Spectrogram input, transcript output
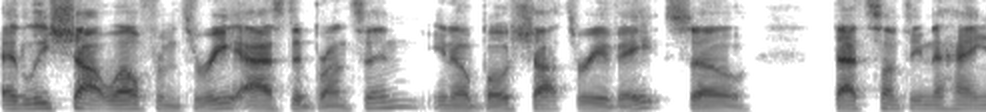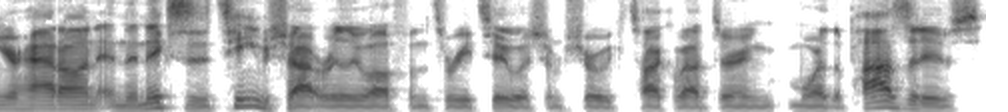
at least shot well from three, as did Brunson. You know, both shot three of eight. So that's something to hang your hat on. And the Knicks as a team shot really well from three, too, which I'm sure we could talk about during more of the positives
